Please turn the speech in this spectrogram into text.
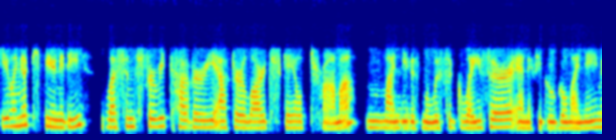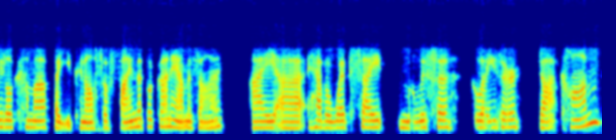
Healing a Community Lessons for Recovery After a Large Scale Trauma. My name is Melissa Glaser, and if you Google my name, it'll come up, but you can also find the book on Amazon. I uh, have a website, melissaglaser.com,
